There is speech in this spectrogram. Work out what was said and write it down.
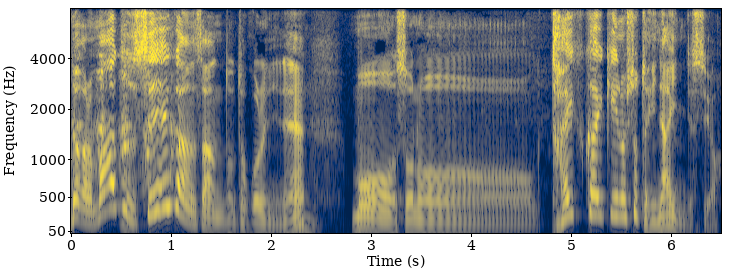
だからまず、セーガンさんのところにね、もう、その、体育会系の人っていないんですよ。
